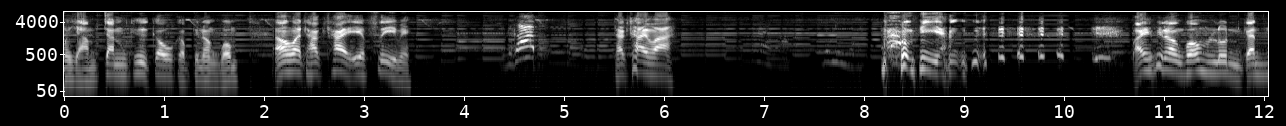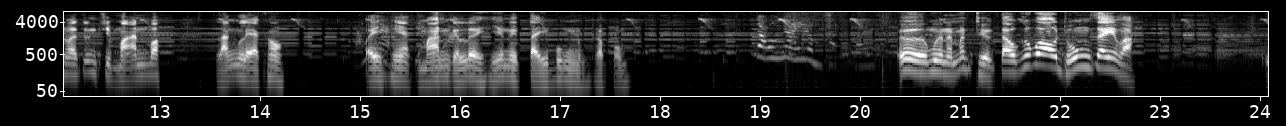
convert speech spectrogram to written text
มายามจันทร์คือเก่าครับพี่น้องผม เอามาทักทายเอฟซีไหมครับ ทักทายว่าใช่ว่ะบ่มีหยังบ่มีหยังไปพี่น้องผมลุ้นกันว่าจุนสิหมานบ่หลังแหลกเฮา ไปแหกหมานกันเลยอยู่ในไตบุ้งนั่นครับผม เจ้าใหญ่ลำพัดไปเออมื้อนั้นมันถือกเตาคือบ่เอาถุงใส่วะเอ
